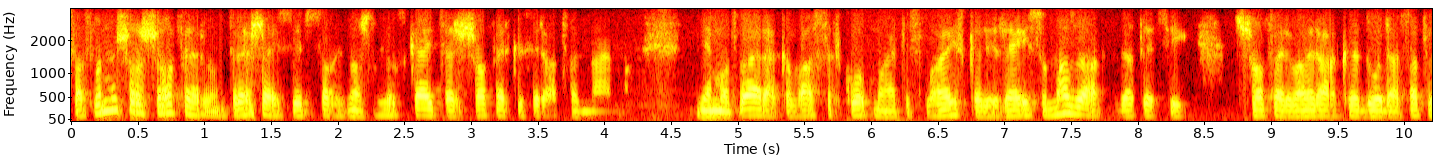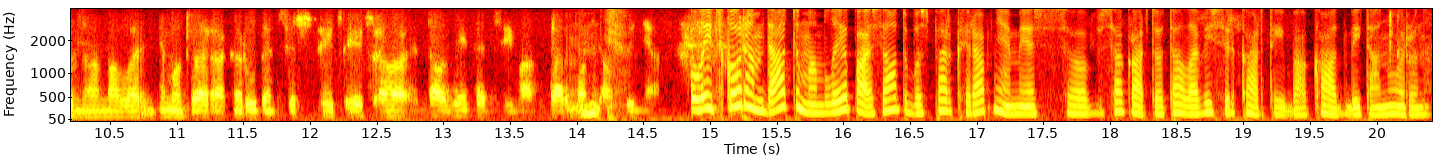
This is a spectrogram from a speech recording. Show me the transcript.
saslimušo šoferu, un trešais ir salīdzinoši liels skaits ar šoferu, kas ir atvaļinājumā. Ņemot vērā, ka vasara kopumā ir tas laiks, kad ir reisu mazāk, tad attiecīgi šoferi vairāk dodas atvaļinājumā, lai ņemot vērā, ka rudens ir, ir, ir, ir daudz intensīvāks darba mhm. ziņā. Līdz kuram datumam Liepājas autobusu parks ir apņēmies sakārtot tā, lai viss ir kārtībā? Kāda bija tā noruna?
